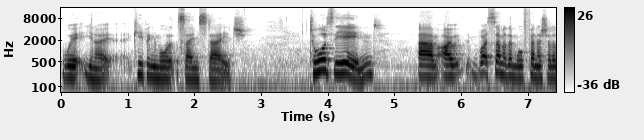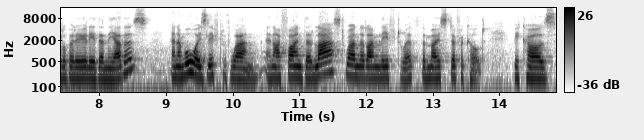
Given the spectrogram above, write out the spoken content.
you know, keeping them all at the same stage. Towards the end, um, I, some of them will finish a little bit earlier than the others and I'm always left with one. And I find the last one that I'm left with the most difficult because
